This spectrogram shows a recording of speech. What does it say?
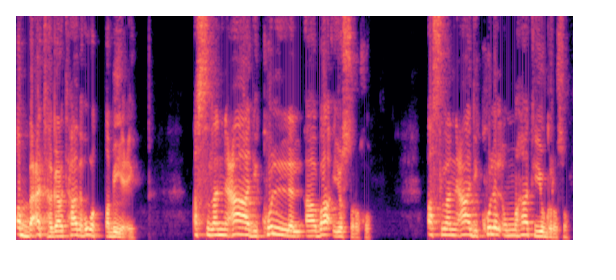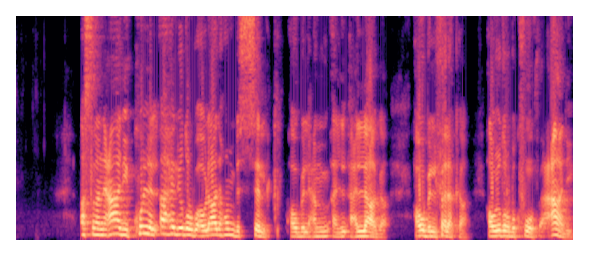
طبعتها قالت هذا هو الطبيعي. أصلا عادي كل الآباء يصرخوا. أصلا عادي كل الأمهات يقرصوا. أصلا عادي كل الأهل يضربوا أولادهم بالسلك أو بالعلاقه أو بالفلكة أو يضربوا كفوف عادي.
